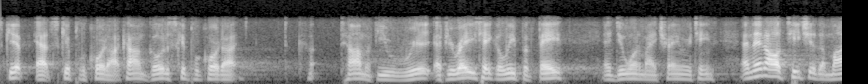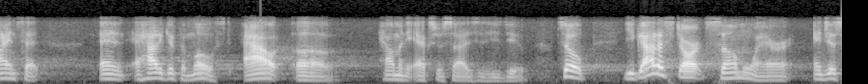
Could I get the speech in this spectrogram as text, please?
Skip at skiplacour.com. Go to skiplacour.com if, you re- if you're ready to take a leap of faith and do one of my training routines. And then I'll teach you the mindset and how to get the most out of how many exercises you do. So you got to start somewhere and just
